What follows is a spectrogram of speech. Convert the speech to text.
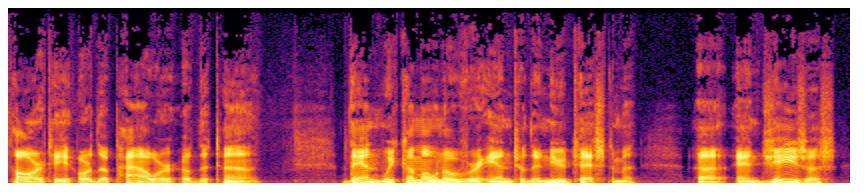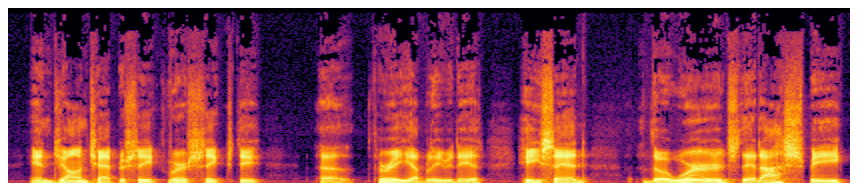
authority or the power of the tongue. Then we come on over into the New Testament, uh, and Jesus in John chapter 6, verse 63, I believe it is, he said, The words that I speak,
